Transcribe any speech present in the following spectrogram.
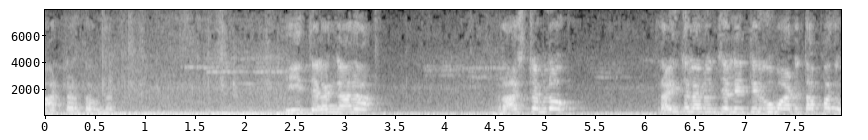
మాట్లాడుతూ ఉన్నారు. ఈ తెలంగాణ రాష్ట్రంలో రైతుల నుంచి వెళ్ళి తిరుగుబాటు తప్పదు.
